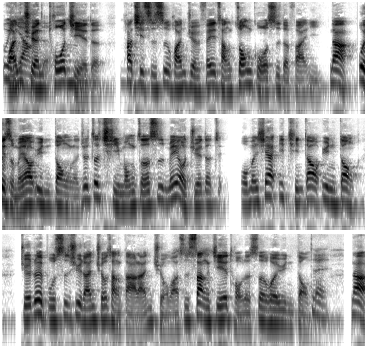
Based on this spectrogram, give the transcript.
完全脱节的，嗯它其实是完全非常中国式的翻译。那为什么要运动呢？就这启蒙则是没有觉得这，我们现在一听到运动，绝对不是去篮球场打篮球嘛，是上街头的社会运动嘛。对，那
